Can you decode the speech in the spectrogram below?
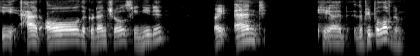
he had all the credentials he needed, right? And he had the people loved him.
